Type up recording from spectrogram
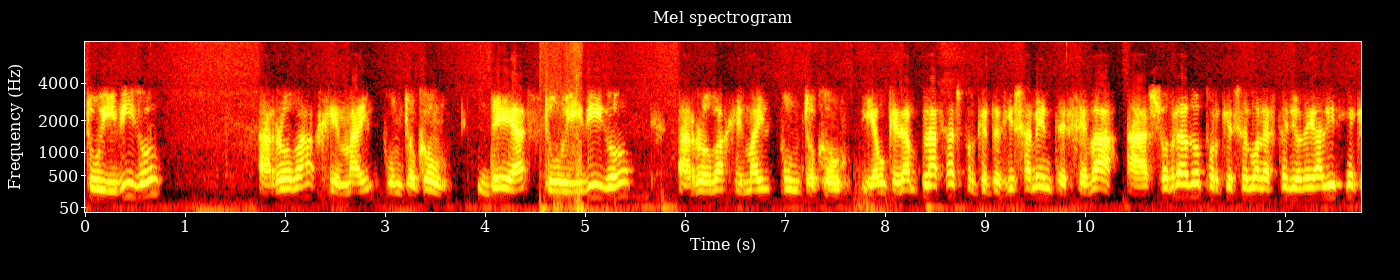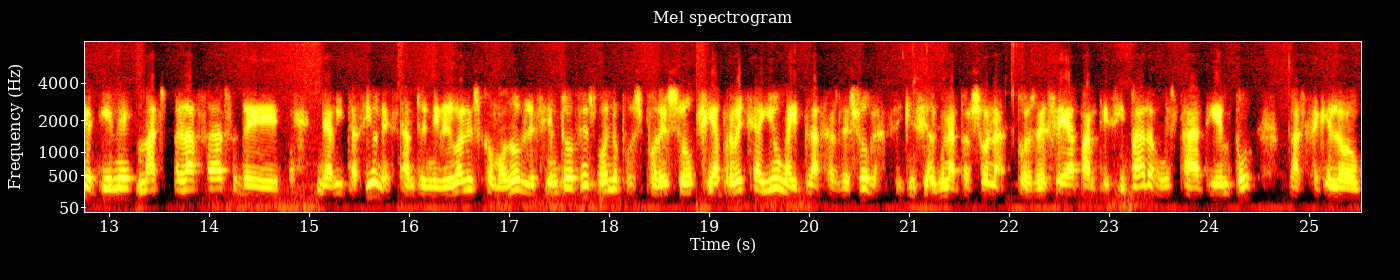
tuivigo arroba gmail.com deas tuivigo arroba gmail.com y aunque dan plazas porque precisamente se va a Sobrado porque es el monasterio de Galicia que tiene más plazas de, habitaciones, tanto individuales como dobles. Y entonces, bueno, pues por eso si aprovecha aún hay plazas de sobra, así que si alguna persona pues desea participar aún está a tiempo hasta que lo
